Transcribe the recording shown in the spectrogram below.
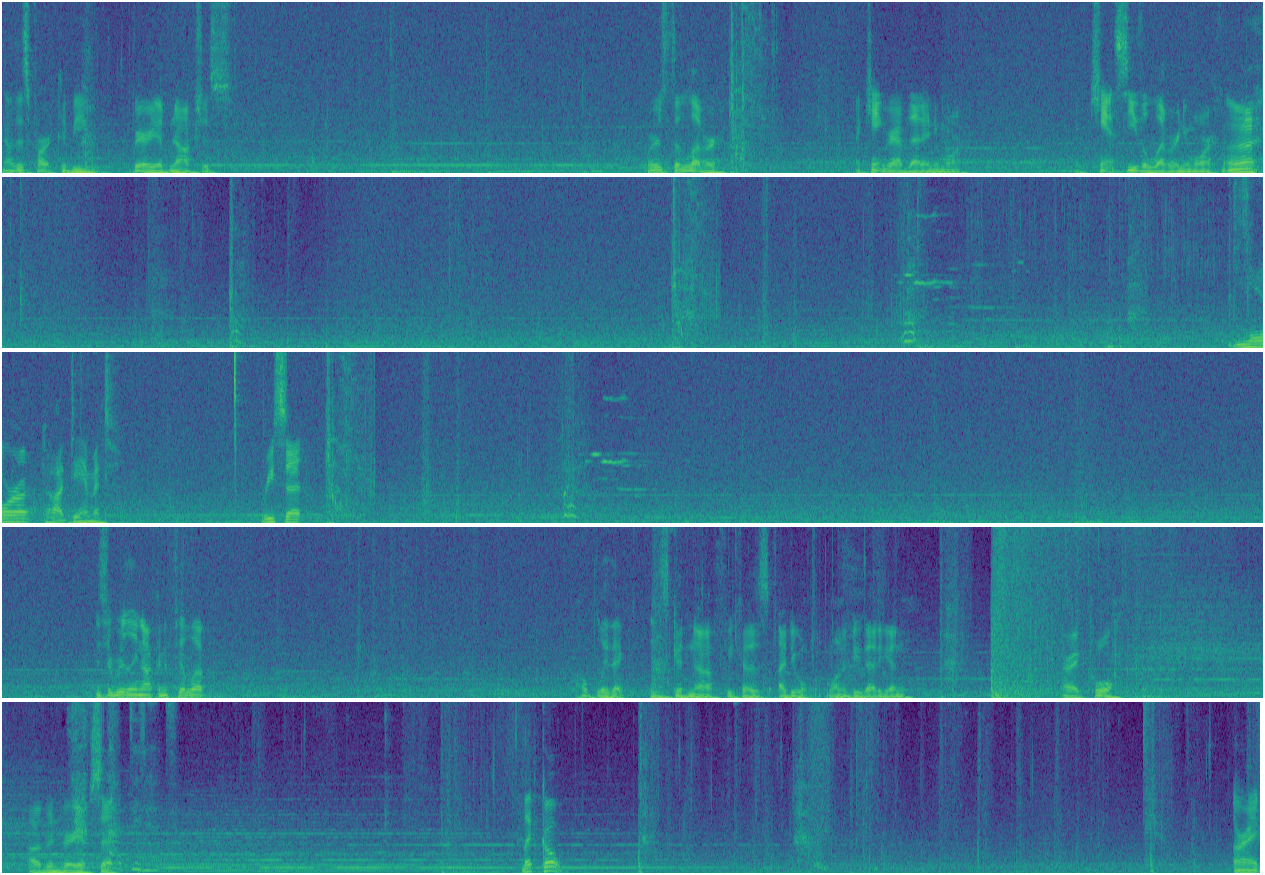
Now this part could be very obnoxious. Where's the lever? I can't grab that anymore. I can't see the lever anymore. Ugh. Lara, god damn it. Reset. Is it really not going to fill up? Hopefully that is good enough because I do want to do that again. All right, cool. I would have been very upset. That did it. Let go. All right.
